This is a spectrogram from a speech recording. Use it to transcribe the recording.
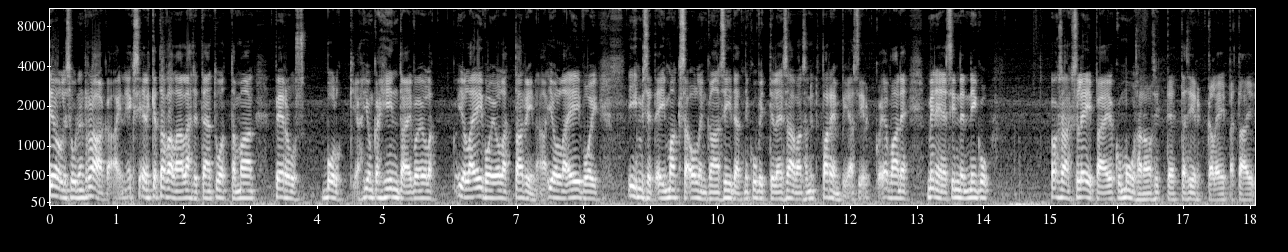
teollisuuden raaka-aineeksi. Eli tavallaan lähdetään tuottamaan perusbulkkia, jonka hinta ei voi olla jolla ei voi olla tarinaa, jolla ei voi, ihmiset ei maksa ollenkaan siitä, että ne kuvittelee saavansa nyt parempia sirkkoja, vaan ne menee sinne niin kuin osaksi leipää ja joku muu sanoo sitten, että sirkkaleipä tai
